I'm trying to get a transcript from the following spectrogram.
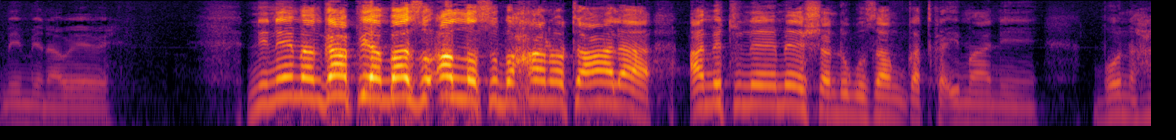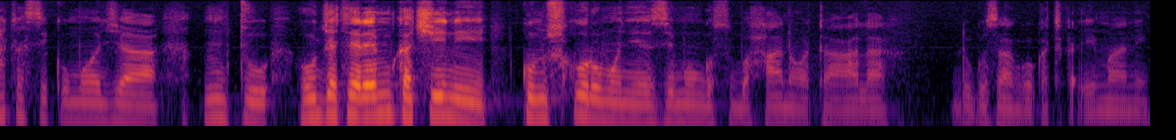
mimi na wewe. Ni neema ngapi ambazo allah subhanahu wataala ametuneemesha ndugu zangu katika imani? Mbona hata siku moja mtu hujateremka chini kumshukuru mwenyezi mungu subhanahu wataala ndugu zangu katika imani?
